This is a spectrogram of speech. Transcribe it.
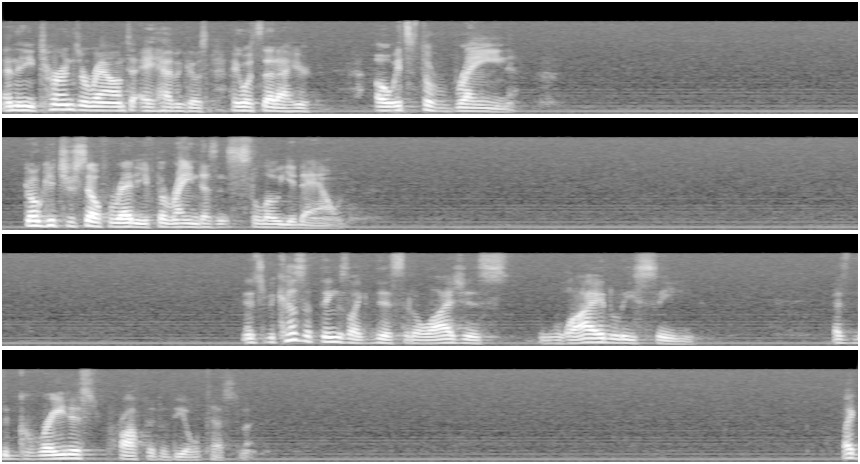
And then he turns around to Ahab and goes, Hey, what's that out here? Oh, it's the rain. Go get yourself ready if the rain doesn't slow you down. And it's because of things like this that Elijah is widely seen as the greatest prophet of the Old Testament. Like,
